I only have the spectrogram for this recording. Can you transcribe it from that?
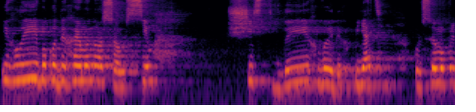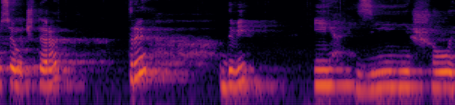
І глибоко дихаємо носом. Сім. Шість. Вдих, видих. П'ять. Пульсуємо, пульсуємо. Чотири. Три. Дві. І зійшли.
